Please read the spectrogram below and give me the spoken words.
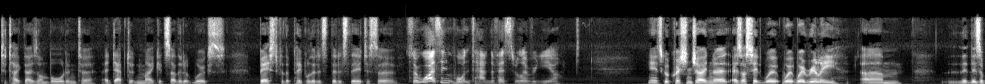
to take those on board and to adapt it and make it so that it works best for the people that it's that it's there to serve. So why is it important to have the festival every year? Yeah, it's a good question, Jaden. Uh, as I said, we're we're, we're really um, there's a,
